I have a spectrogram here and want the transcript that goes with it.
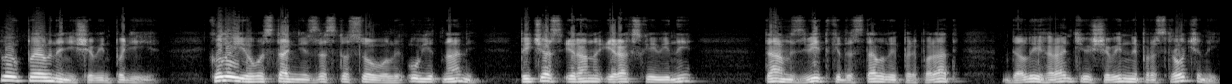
Ви впевнені, що він подіє? Коли його востаннє застосовували у В'єтнамі під час Ірано-Іракської війни, там, звідки доставили препарат, дали гарантію, що він не прострочений?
